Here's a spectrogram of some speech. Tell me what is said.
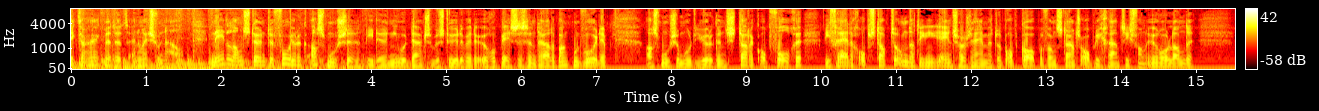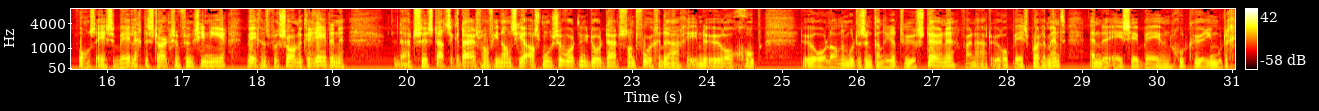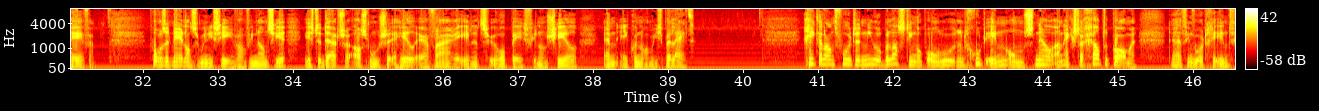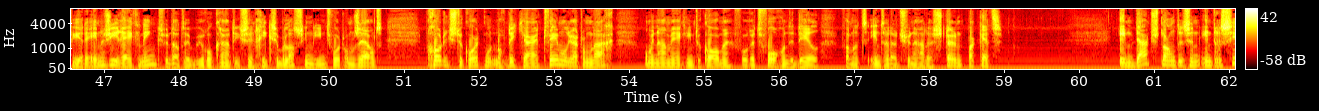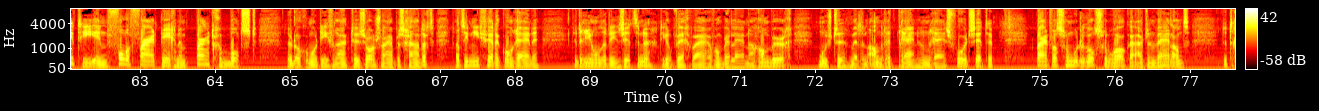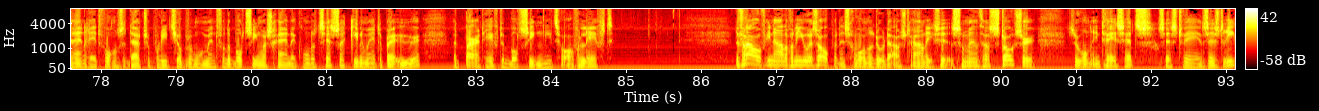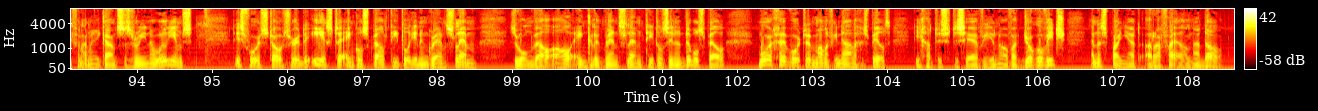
Dikter Hark met het NOS Journaal. Nederland steunt de voorjurk Asmussen, die de nieuwe Duitse bestuurder bij de Europese Centrale Bank moet worden. Asmussen moet Jurgen Stark opvolgen, die vrijdag opstapte omdat hij niet eens zou zijn met het opkopen van staatsobligaties van eurolanden. Volgens de ECB legde Stark zijn functie neer wegens persoonlijke redenen. De Duitse staatssecretaris van Financiën Asmussen wordt nu door Duitsland voorgedragen in de eurogroep. De eurolanden moeten zijn kandidatuur steunen, waarna het Europees Parlement en de ECB hun goedkeuring moeten geven. Volgens het Nederlandse ministerie van Financiën is de Duitse Asmussen heel ervaren in het Europees financieel en economisch beleid. Griekenland voert een nieuwe belasting op onroerend goed in om snel aan extra geld te komen. De heffing wordt geïnd via de energierekening, zodat de bureaucratische Griekse belastingdienst wordt omzeild. Het begrotingstekort moet nog dit jaar 2 miljard omlaag om in aanmerking te komen voor het volgende deel van het internationale steunpakket. In Duitsland is een intercity in volle vaart tegen een paard gebotst. De locomotief raakte zo zwaar beschadigd dat hij niet verder kon rijden. De 300 inzittenden, die op weg waren van Berlijn naar Hamburg, moesten met een andere trein hun reis voortzetten. Het paard was vermoedelijk losgebroken uit een weiland. De trein reed volgens de Duitse politie op het moment van de botsing waarschijnlijk 160 km per uur. Het paard heeft de botsing niet overleefd. De vrouwenfinale van de US Open is gewonnen door de Australische Samantha Stosur. Ze won in twee sets 6-2 en 6-3 van Amerikaanse Serena Williams. Het is voor Stosur de eerste enkelspeltitel in een Grand Slam. Ze won wel al enkele Grand Slam titels in het dubbelspel. Morgen wordt de mannenfinale gespeeld. Die gaat tussen de Serviër Novak Djokovic en de Spanjaard Rafael Nadal.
